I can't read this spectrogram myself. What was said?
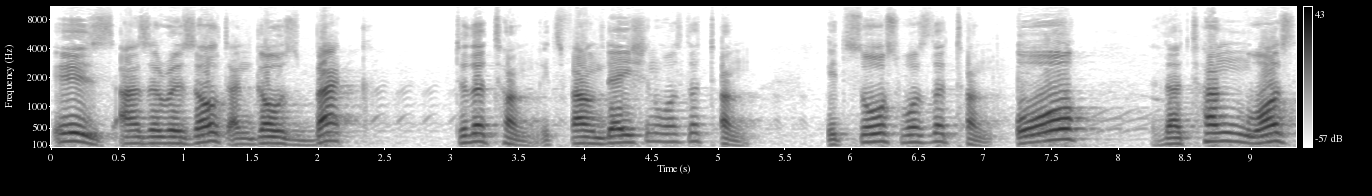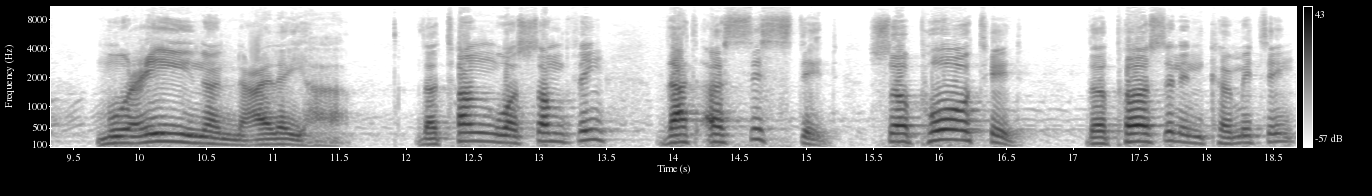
is as a result and goes back to the tongue. Its foundation was the tongue. Its source was the tongue. Or the tongue was mu'inan alayha. The tongue was something that assisted, supported the person in committing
